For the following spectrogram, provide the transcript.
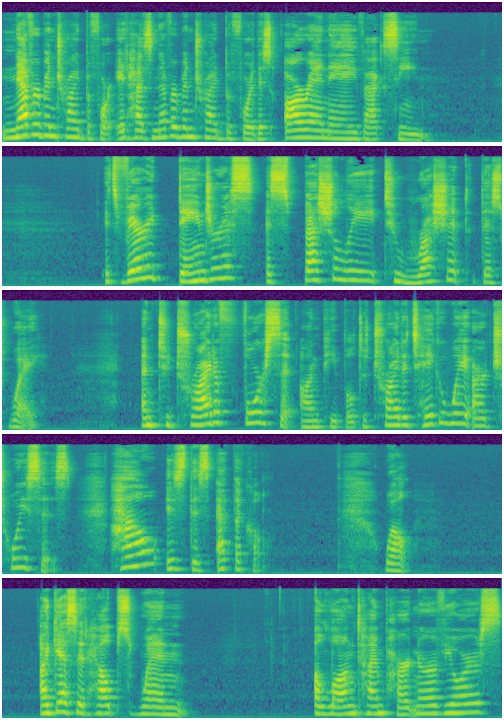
never been tried before. It has never been tried before, this RNA vaccine. It's very dangerous, especially to rush it this way and to try to force it on people, to try to take away our choices. How is this ethical? Well, I guess it helps when a longtime partner of yours,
